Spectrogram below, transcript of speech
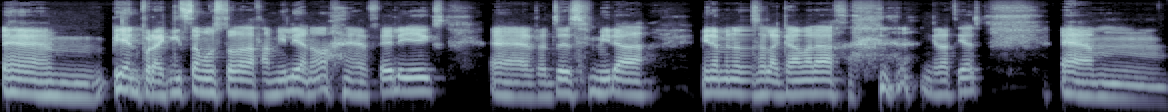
Em, bien, por aquí estamos toda la familia, ¿no? Félix, entonces mira mira menos a la cámara, gracias. Em,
